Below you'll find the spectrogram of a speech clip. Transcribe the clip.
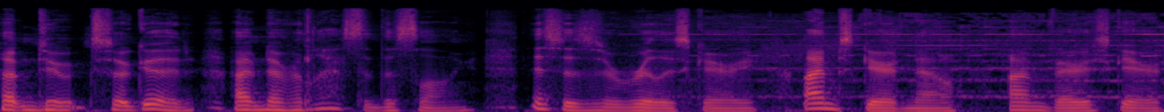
I'm doing so good. I've never lasted this long. This is really scary. I'm scared now. I'm very scared.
